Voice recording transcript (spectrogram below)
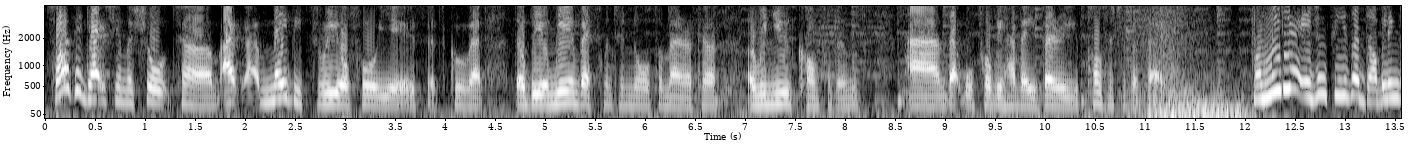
So I think actually in the short term, uh, maybe three or four years, let's call that, there'll be a reinvestment in North America, a renewed confidence, and that will probably have a very positive effect. Now, media agencies are doubling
